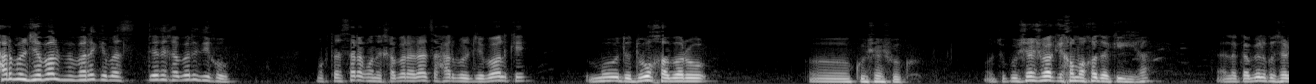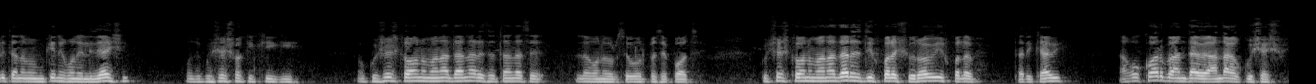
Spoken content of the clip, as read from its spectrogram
حرب الجبال په باره کې بس ډېرې خبرې دي خو مختصره غوندې خبره ده چې حرب الجبال کې مو د دوو خبرو کوشش وکړو چې کوشش وکړي خو مخه د کېږي ښه لکه بلکل سړي ته نه ممکنې غوندې لیدای شي خو چې کوشش وکړي کېږي او کوشش کولو معنا دا نه رسې ته داسې لغه نور څه ورپسې پاتې کوشش کولو معنا دا رسې دي خپله شورا وي خپله طریقه وي هغه کار به انده اندغه کوشش وي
